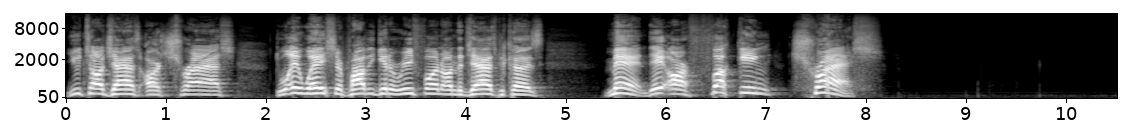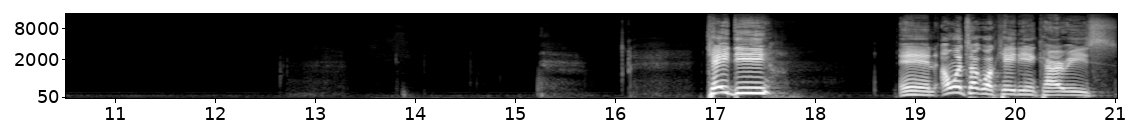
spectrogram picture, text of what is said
Utah Jazz are trash. Dwyane Wade should probably get a refund on the Jazz because, man, they are fucking trash. KD, and I want to talk about KD and Kyrie's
